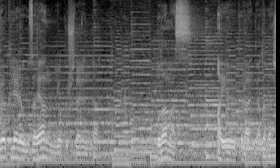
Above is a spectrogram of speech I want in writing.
göklere uzayan yokuşlarında bulamaz ayı prangalılar.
